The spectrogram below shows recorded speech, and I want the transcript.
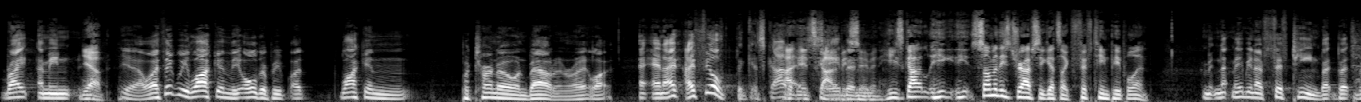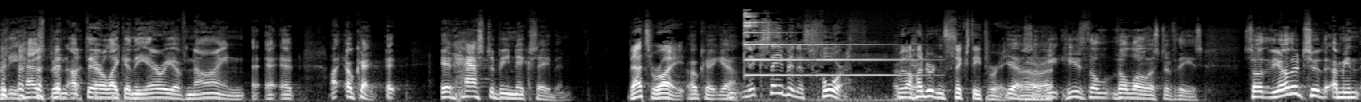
Right? I mean, yeah. Yeah. Well, I think we lock in the older people. Uh, lock in Paterno and Bowden, right? Lock- and I, I feel like it's got to Uh, be it's got to be Saban. Saban. He's got he, he, some of these drafts. He gets like 15 people in. I mean, not, maybe not 15, but but but he has been up there like in the area of nine. At, at, I- okay, it, it has to be Nick Saban. That's right. Okay, yeah. Nick Saban is fourth with 163. Yeah, so he, he's the the lowest of these. So the other two, I mean,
